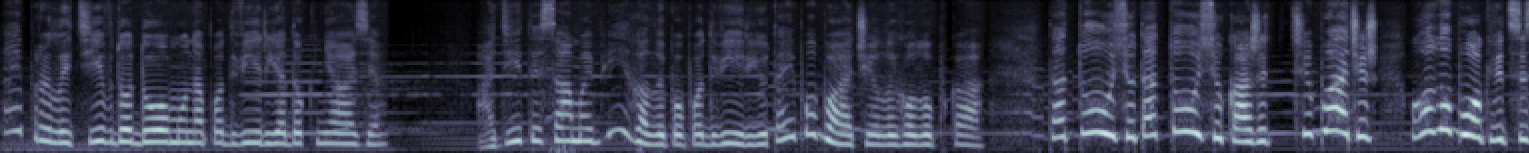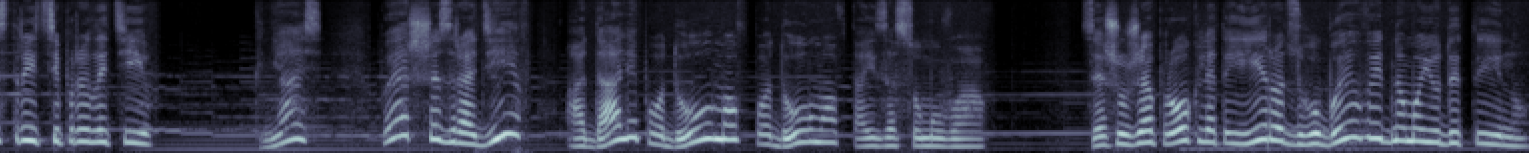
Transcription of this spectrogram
та й прилетів додому на подвір'я до князя. А діти саме бігали по подвір'ю та й побачили голубка. Татусю, татусю, каже, чи бачиш, голубок від сестриці прилетів. Князь перше зрадів, а далі подумав, подумав та й засумував. Це ж уже проклятий ірод згубив, видно, мою дитину.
